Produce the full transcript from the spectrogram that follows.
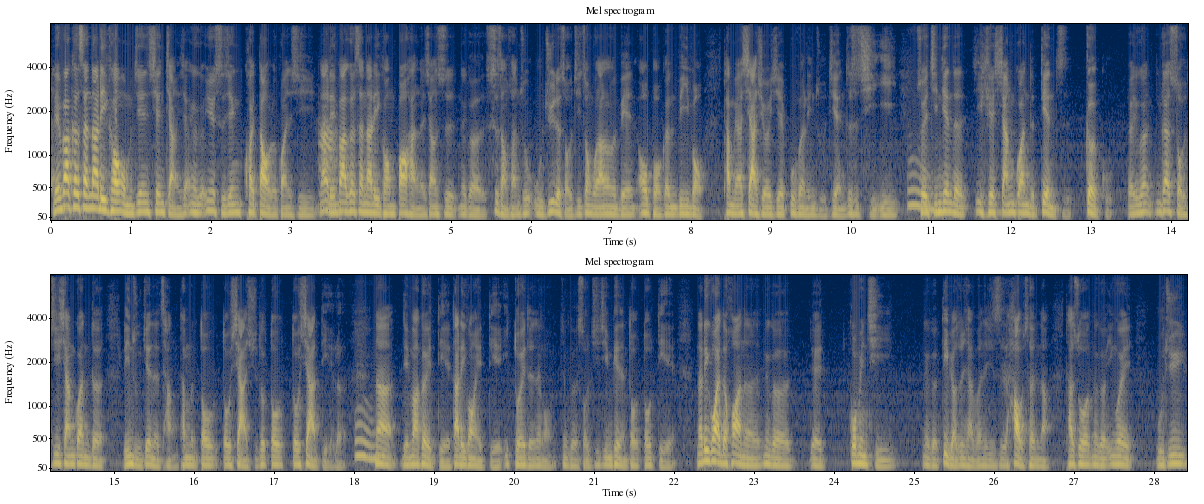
联发科。三大利空，我们今天先讲一下，那个因为时间快到了关系，那联发科三大利空包含了像是那个市场传出五 G 的手机，中国大陆那边 OPPO 跟 vivo 他们要下修一些部分零组件，这是其一。所以今天的一些相关的电子个股，呃，应该应该手机相关的零组件的厂，他们都都下去，都都都下跌了。嗯，那联发科也跌，大力光也跌，一堆的那种这个手机晶片的都都跌。那另外的话呢，那个呃郭明奇那个地表最强分析师号称呢，他说那个因为五 G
